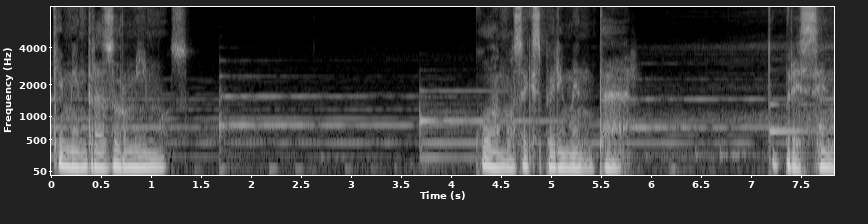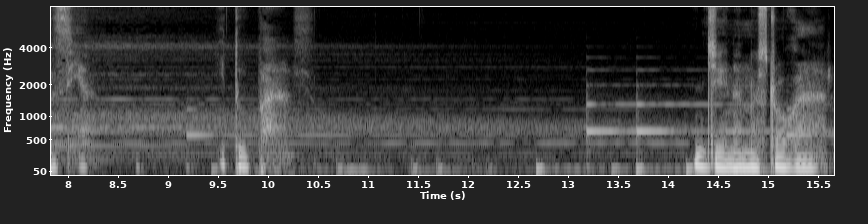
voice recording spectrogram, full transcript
que mientras dormimos podamos experimentar tu presencia y tu paz. Llena nuestro hogar,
